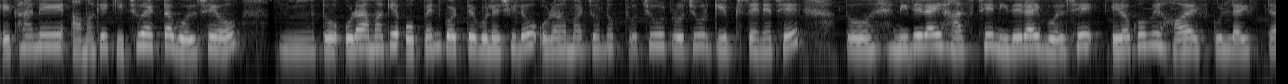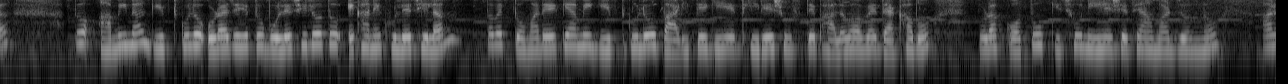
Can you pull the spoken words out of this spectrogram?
এখানে আমাকে কিছু একটা বলছেও উম, তো ওরা আমাকে ওপেন করতে বলেছিল। ওরা আমার জন্য প্রচুর প্রচুর গিফটস এনেছে। তো নিজেরাই হাসছে, নিজেরাই বলছে, এরকমই হয় স্কুল লাইফটা তো আমি না গিফটগুলো ওরা যেহেতু বলেছিল, তো এখানে খুলেছিলাম। তবে তোমাদেরকে আমি গিফটগুলো বাড়িতে গিয়ে ধীরে সুস্থে ভালোভাবে দেখাবো। ওরা কত কিছু নিয়ে এসেছে আমার জন্য। আর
